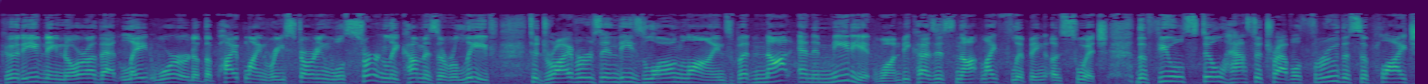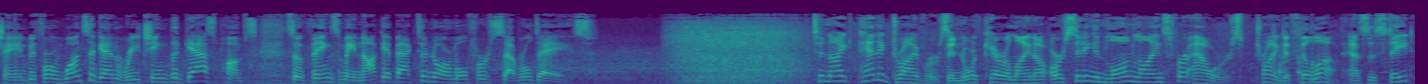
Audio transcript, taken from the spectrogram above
Good evening, Norah. That late word of the pipeline restarting will certainly come as a relief to drivers in these long lines, but not an immediate one because it's not like flipping a switch. The fuel still has to travel through the supply chain before once again reaching the gas pumps. So things may not get back to normal for several days. Tonight, panicked drivers in North Carolina are sitting in long lines for hours, trying to fill up as the state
